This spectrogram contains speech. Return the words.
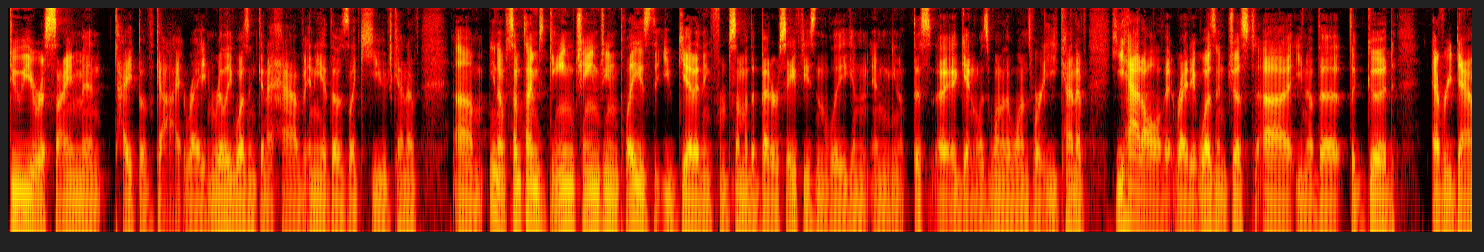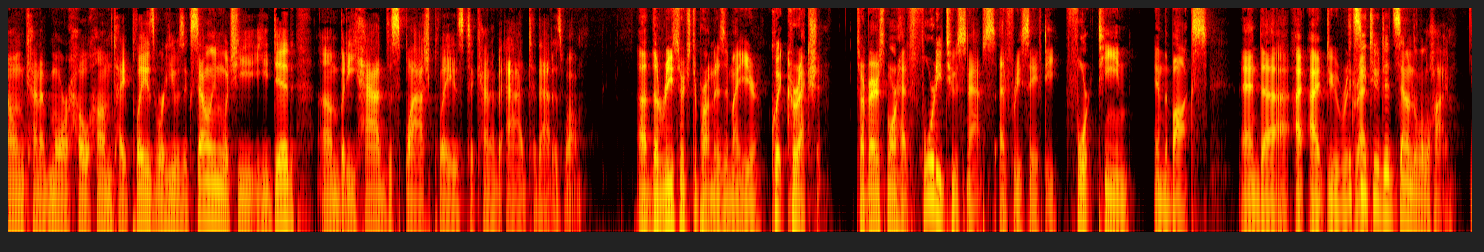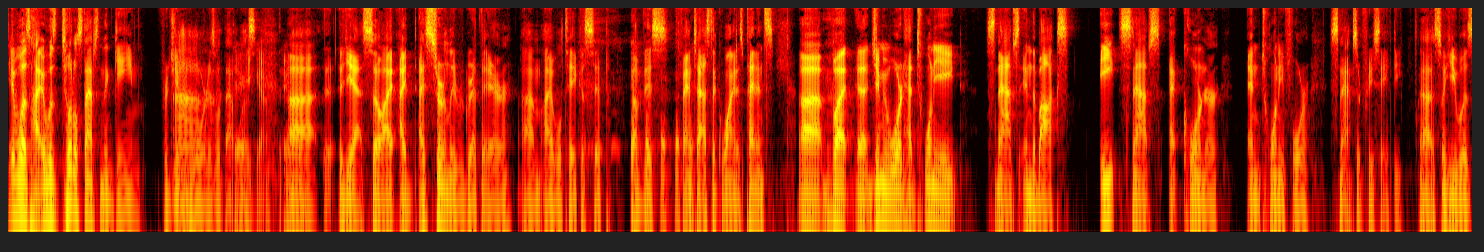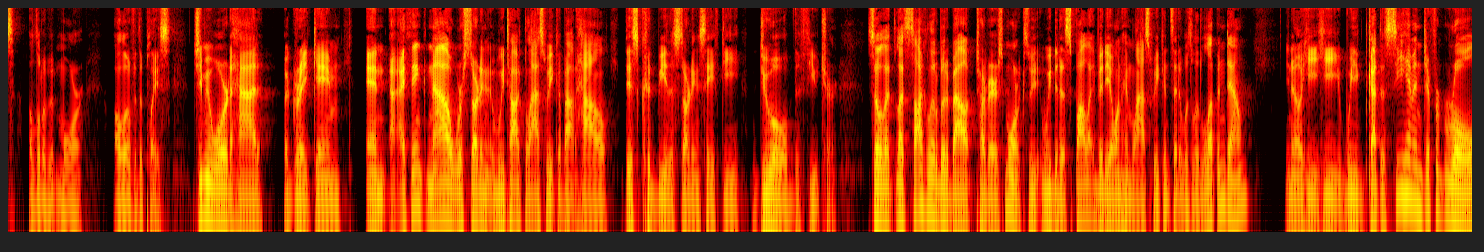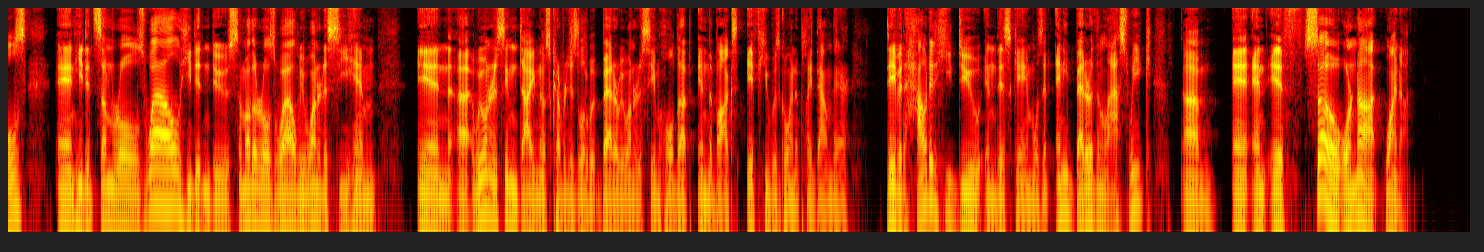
do your assignment type of guy, right? And really wasn't going to have any of those like huge kind of, um, you know, sometimes game changing plays that you get, I think, from some of the better safeties in the league. And, and, you know, this again was one of the ones where he kind of, he had all of it, right? It wasn't just, uh, you know, the, the good, every down kind of more ho hum type plays where he was excelling, which he, he did. Um, but he had the splash plays to kind of add to that as well. Uh, the research department is in my ear. Quick correction. Tarvarius Moore had 42 snaps at free safety, 14 in the box. And uh, I, I do regret. 62 did sound a little high. It was high. It was total snaps in the game for Jimmy uh, Ward, is what that was. Uh, yeah, so I, I, I, certainly regret the error. Um, I will take a sip of this fantastic wine as penance. Uh, but uh, Jimmy Ward had 28 snaps in the box, eight snaps at corner, and 24 snaps at free safety. Uh, so he was a little bit more all over the place. Jimmy Ward had a great game. And I think now we're starting. We talked last week about how this could be the starting safety duo of the future. So let, us talk a little bit about Tarvarius Moore because we, we did a spotlight video on him last week and said it was a little up and down. You know, he he we got to see him in different roles, and he did some roles well. He didn't do some other roles well. We wanted to see him in. Uh, we wanted to see him diagnose coverages a little bit better. We wanted to see him hold up in the box if he was going to play down there. David, how did he do in this game? Was it any better than last week? Um, and, and if so or not, why not?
